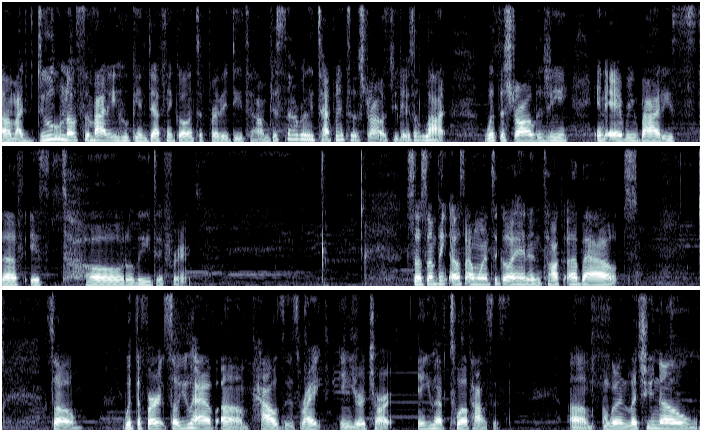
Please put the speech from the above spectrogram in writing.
Um, I do know somebody who can definitely go into further detail. I'm just not really tapping into astrology. There's a lot with astrology and everybody's stuff is totally different. So, something else I wanted to go ahead and talk about. So, with the first, so you have um, houses, right, in your chart, and you have 12 houses. Um, I'm going to let you know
